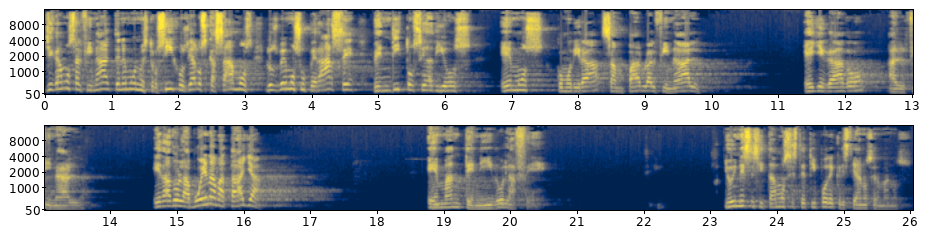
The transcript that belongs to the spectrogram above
Llegamos al final, tenemos nuestros hijos, ya los casamos, los vemos superarse. Bendito sea Dios. Hemos como dirá San Pablo al final, he llegado al final. He dado la buena batalla. He mantenido la fe. Y hoy necesitamos este tipo de cristianos, hermanos.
